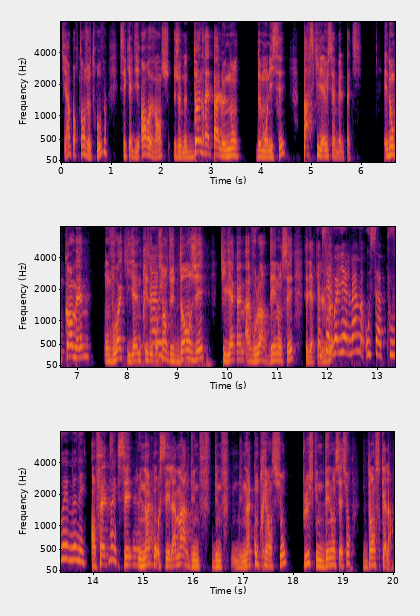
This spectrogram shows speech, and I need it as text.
qui est important, je trouve, c'est qu'elle dit en revanche, je ne donnerai pas le nom de mon lycée parce qu'il y a eu Samuel Paty. Et donc quand même, on voit qu'il y a une prise de ah conscience du danger qu'il y a quand même à vouloir dénoncer. C'est-à-dire qu'elle veut... elle voyait elle-même où ça pouvait mener. En fait, c'est une c'est la marque d'une incompréhension plus qu'une dénonciation dans ce cas-là.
